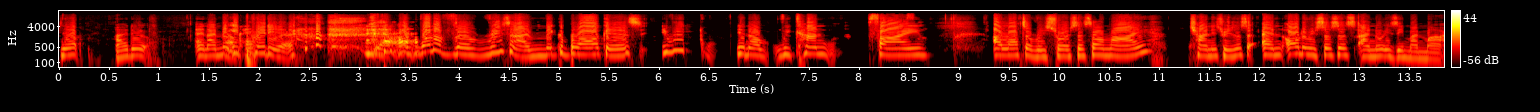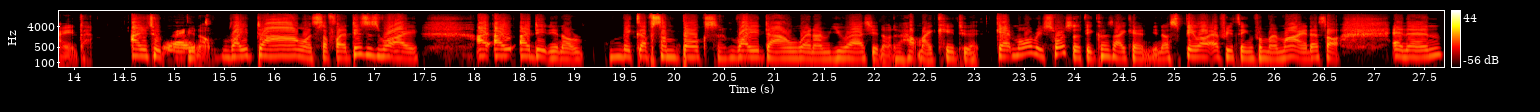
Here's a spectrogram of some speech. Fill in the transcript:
Yep, I do, and I make okay. it prettier. yeah, one of the reasons I make a blog is we, you know, we can't find a lot of resources online, Chinese resources, and all the resources I know is in my mind. I need to, right. you know, write down or stuff like. That. This is what I, I, I, I did, you know, make up some books, write it down when I'm US, you know, to help my kid to get more resources because I can, you know, spill out everything from my mind. That's all. And then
